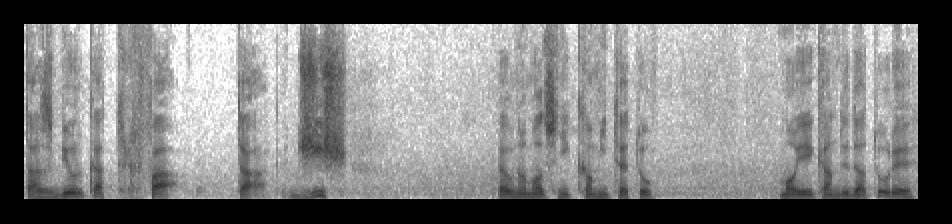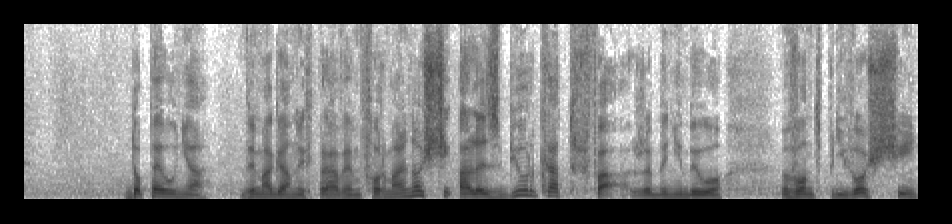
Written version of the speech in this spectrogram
Ta zbiórka trwa. Tak. Dziś pełnomocnik komitetu mojej kandydatury dopełnia wymaganych prawem formalności, ale zbiórka trwa, żeby nie było wątpliwości,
